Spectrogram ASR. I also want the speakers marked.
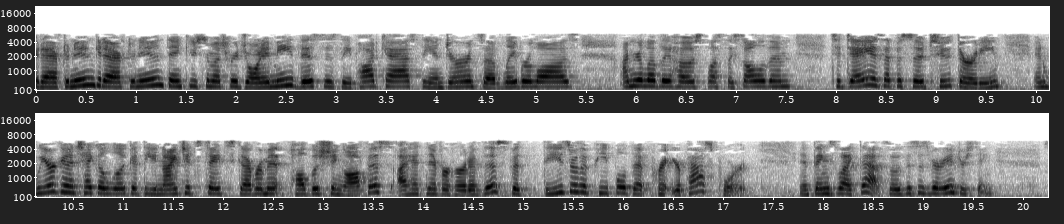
Speaker 1: Good afternoon. Good afternoon. Thank you so much for joining me. This is the podcast, The Endurance of Labor Laws. I'm your lovely host, Leslie Sullivan. Today is episode 230, and we are going to take a look at the United States Government Publishing Office. I had never heard of this, but these are the people that print your passport and things like that. So this is very interesting.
